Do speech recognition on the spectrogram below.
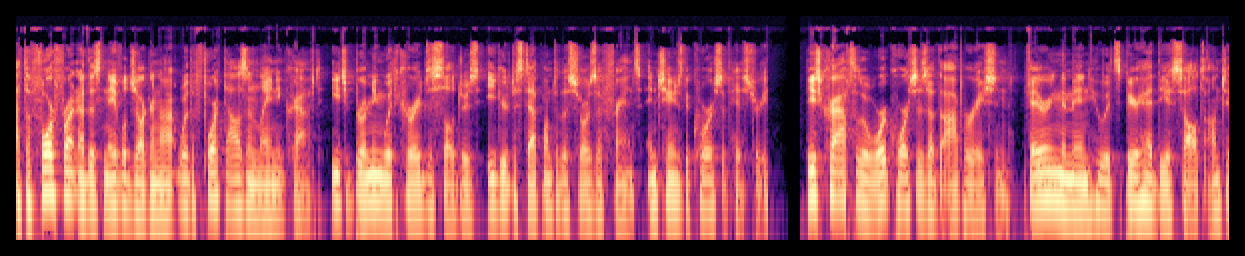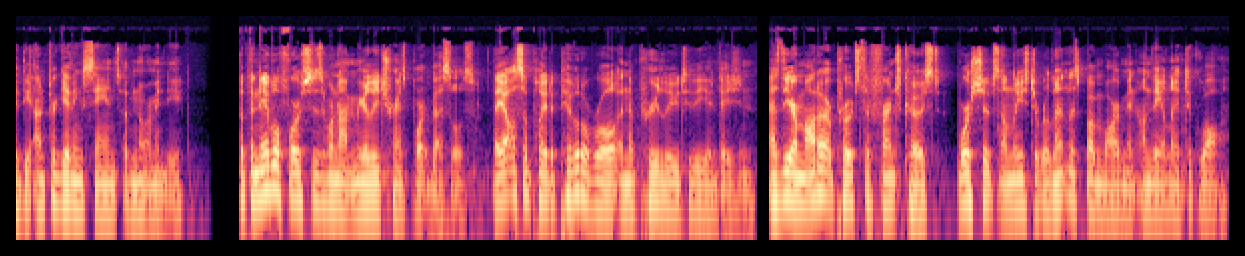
At the forefront of this naval juggernaut were the 4,000 landing craft, each brimming with courageous soldiers eager to step onto the shores of France and change the course of history. These craft were the workhorses of the operation, ferrying the men who would spearhead the assault onto the unforgiving sands of Normandy. But the naval forces were not merely transport vessels. They also played a pivotal role in the prelude to the invasion. As the Armada approached the French coast, warships unleashed a relentless bombardment on the Atlantic Wall,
